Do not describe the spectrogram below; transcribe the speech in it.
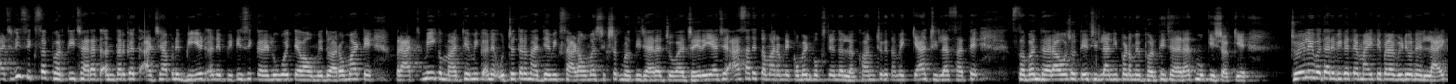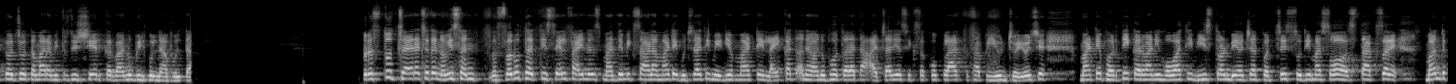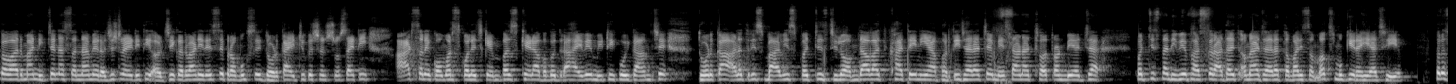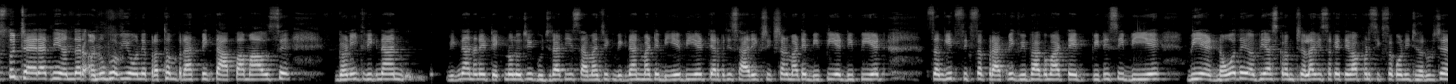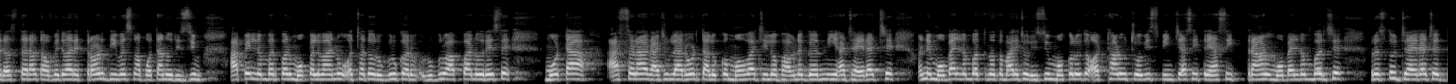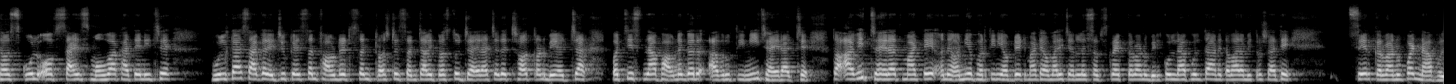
આજની શિક્ષક ભરતી જાહેરાત અંતર્ગત આજે આપણે બીએડ અને પીટીસી કરેલું હોય તેવા ઉમેદવારો માટે પ્રાથમિક, માધ્યમિક અને ઉચ્ચતર માધ્યમિક શાળાઓમાં શિક્ષક ભરતી જાહેરાત જોવા જઈ રહ્યા છે. આ સાથે તમારે અમને કોમેન્ટ બોક્સની અંદર લખવાનું છે કે તમે કયા જિલ્લા સાથે સંબંધ ધરાવો છો તે જિલ્લાની પણ અમે ભરતી જાહેરાત મૂકી શકીએ. જોઈ વધારે વિગતે માહિતી પહેલા વિડીયોને લાઇક કરજો. તમારા મિત્રોથી શેર કરવાનું બિલકુલ ના ભૂલતા. પ્રસ્તુત જાહેરાત છે તે નવી સં- શરૂ થતી સેલ્ફ ફાઇનાન્સ માધ્યમિક શાળા માટે, ગુજરાતી મીડિયમ માટે લાયકાત અને અનુભવ ધરાવતા આચાર્ય શિક્ષકો ક્લાર્ક તથા પીયુન જોયો છે. માટે ભરતી કરવાની હોવાથી વીસ ત્રણ બે હજાર પચીસ સુધીમાં સ્વ હસ્તાક્ષરે બંધ કવારમાં નીચેના સરનામે રજીસ્ટ્રેડીથી અરજી કરવાની રહેશે. પ્રમુખ Shri Dholka education society, arts અને commerce college campus, Kheda Bagodara highway Mithikui ગામ છે. ધોળકા આડત્રીસ, બાવીસ, પચીસ જિલ્લો અમદાવાદ ખાતેની આ ભરતી જાહેરાત છે. મહેસાણા છ ત્રણ બે હજાર પચીસના દિવ્ય ભાસ્કર આધારિત અમે આ જાહેરાત તમારી સમક્ષ મૂકી રહ્યા છીએ. પ્રસ્તુત જાહેરાતની અંદર અનુભવીઓને પ્રથમ પ્રાથમિકતા આપવામાં આવશે. ગણિત વિજ્ઞાન વિજ્ઞાન અને ટેકનોલોજી, ગુજરાતી સામાજિક વિજ્ઞાન માટે બીએ બીએડ ત્યાર પછી શારીરિક શિક્ષણ માટે બીપીએડ ડીપીએડ સંગીત શિક્ષક, પ્રાથમિક વિભાગ માટે પીટીસી બીએ બીએડ નવોદય અભ્યાસક્રમ ચલાવી શકે તેવા પણ શિક્ષકોની જરૂર છે. રસ ધરાવતા ઉમેદવારે ત્રણ દિવસમાં પોતાનું રિઝ્યુમ આપેલ નંબર પર મોકલવાનું અથવા તો રૂબરૂ રૂબરૂ આપવાનું રહેશે. મોટા આસણા, રાજુલા રોડ, તાલુકો મહુવા જિલ્લો, ભાવનગરની આ જાહેરાત છે. અને મોબાઈલ નંબરનો તમારે જો રિઝ્યુમ મોકલવું તો અઠ્ઠાણું, ચોવીસ, પંચ્યાસી, ત્ર્યાસી, ત્રાણું મોબાઈલ નંબર છે. પ્રસ્તુત જાહેરાત છે. The school of science Mahuva ખાતેની છે. Bhulka Sagar education foundation trust સંચાલિત પ્રસ્તુત જાહેરાત છે. છ ત્રણ બે હજાર પચીસના ભાવનગર આવૃત્તિની જાહેરાત છે. તો આવી જ જાહેરાત માટે અને અન્ય ભરતીની અપડેટ માટે અમારી ચેનલને સબસ્ક્રાઇબ કરવાનું બિલકુલ ના ભૂલતા અને તમારા મિત્રો સાથે શેર કરવાનું પણ ના ભૂલતા.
